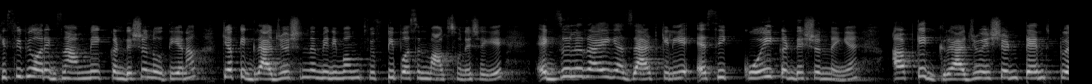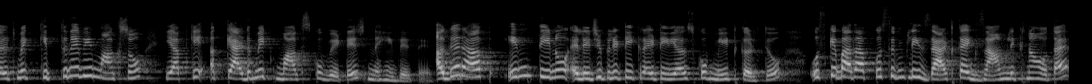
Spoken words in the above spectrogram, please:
किसी भी और एग्ज़ाम में एक कंडीशन होती है ना कि आपके ग्रेजुएशन में मिनिमम 50 परसेंट मार्क्स होने चाहिए। एक्सिलराई या जैट के लिए ऐसी कोई कंडीशन नहीं है। आपके ग्रेजुएशन टेंथ ट्वेल्थ में कितने भी मार्क्स हो, ये आपके अकेडमिक मार्क्स को वेटेज नहीं देते। अगर आप इन तीनों एलिजिबिलिटी क्राइटेरियाज को मीट करते हो, उसके बाद आपको सिंपली जैट का एग्ज़ाम लिखना होता है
